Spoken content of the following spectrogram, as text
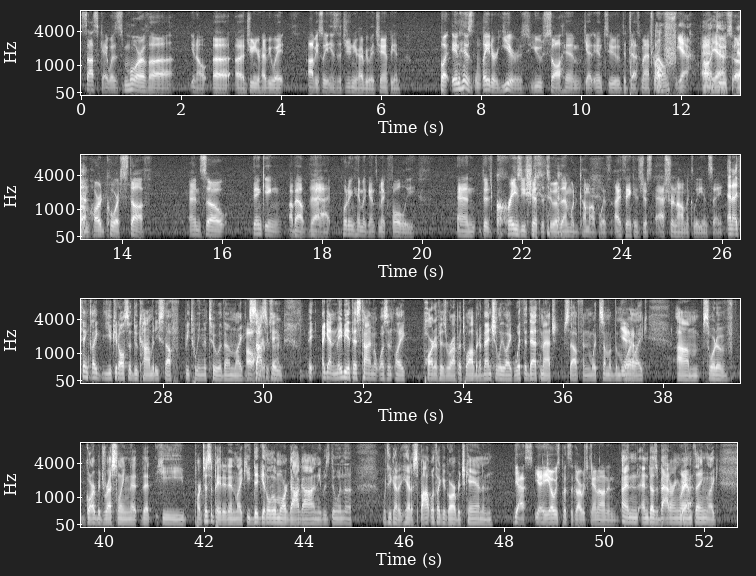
Sasuke was more of a you know a, a junior heavyweight. Obviously, he's the junior heavyweight champion. But in his later years, you saw him get into the deathmatch Oh, realm. f- yeah. Oh, yeah. do some yeah. hardcore stuff. And so, thinking about that, putting him against Mick Foley, and the crazy shit the two of them would come up with, I think is just astronomically insane. And I think like you could also do comedy stuff between the two of them. Like Oh, Sasuke, it- again, maybe at this time it wasn't like part of his repertoire, but eventually, like with the death match stuff and with some of the more Yeah. like um, sort of garbage wrestling that that he participated in, like he did get a little more gaga, and he was doing the what's he got? He had a spot with like a garbage can and Yes, yeah, he always puts the garbage can on, and and and does a battering ram Yeah. thing like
